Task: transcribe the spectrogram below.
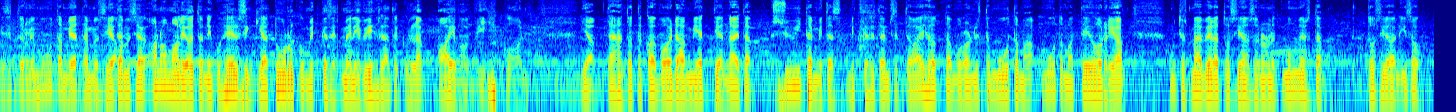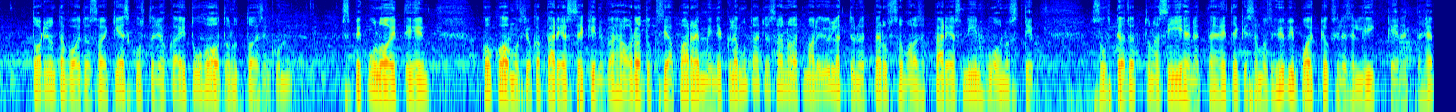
Ja sitten oli muutamia tämmöisiä, tämmöisiä anomalioita, niin kuin Helsinki ja Turku, mitkä sitten meni vihreältä kyllä aivan vihkoon. Ja tähän totta kai voidaan miettiä näitä syitä, mitä, mitkä sitten, sitten aiheuttaa. Mulla on niistä muutama, muutama teoria, mutta jos mä vielä tosiaan sanon, että mun mielestä tosiaan iso torjuntavoiton sai keskusta, joka ei tuhoutunut toisin kuin spekuloitiin. Kokoomus, joka pärjäsi sekin vähän odotuksia paremmin. Ja kyllä mun täytyy sanoa, että mä olin yllättynyt, että perussuomalaiset pärjäs niin huonosti suhteutettuna siihen, että he teki semmoisen hyvin poikkeuksellisen liikkeen, että he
